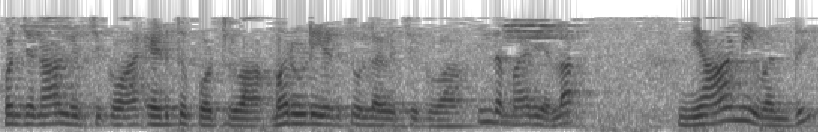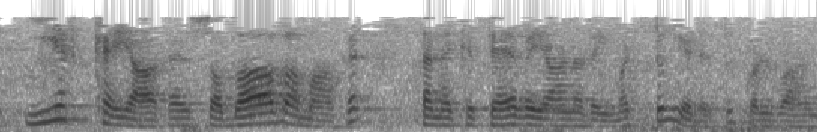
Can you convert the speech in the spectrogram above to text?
கொஞ்ச நாள் வச்சுக்குவான் எடுத்து போட்டுருவான் மறுபடியும் எடுத்து உள்ள வச்சுக்குவான். இந்த மாதிரி எல்லாம் ஞானி வந்து இயற்கையாக சுவாவமாக தனக்கு தேவையானதை மட்டும் எடுத்து கொள்வான்.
